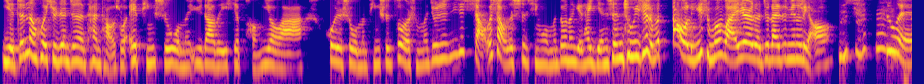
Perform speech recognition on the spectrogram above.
也真的会去认真的探讨说，哎，平时我们遇到的一些朋友啊，或者是我们平时做什么，就是一些小小的事情，我们都能给他延伸出一些什么道理、什么玩意儿的，就来这边聊。对，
